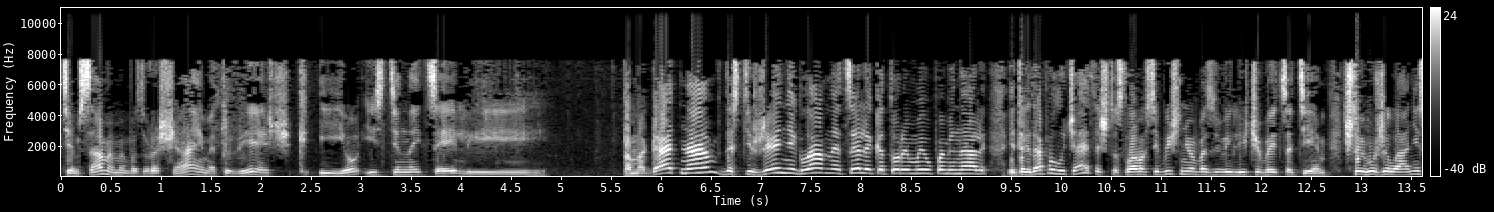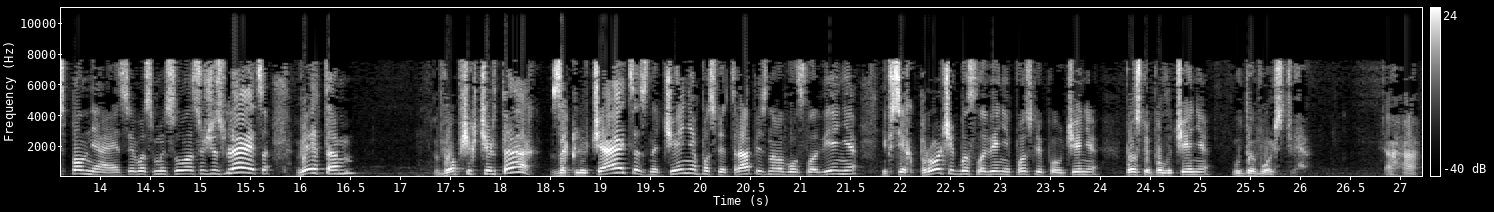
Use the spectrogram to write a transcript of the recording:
тем самым мы возвращаем эту вещь к ее истинной цели. Помогать нам в достижении главной цели, которую мы упоминали. И тогда получается, что слава Всевышнего возвеличивается тем, что его желание исполняется, его смысл осуществляется. В этом в общих чертах заключается значение после трапезного благословения и всех прочих благословений после получения, после получения удовольствия. Ага,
